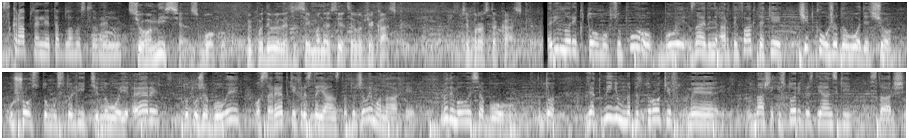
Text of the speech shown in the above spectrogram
скраплене та благословенне. з цього місця з боку ми подивилися цей монастир, це взагалі казка. Це просто казка. Рівно рік тому в цю пору були знайдені артефакти, які чітко вже доводять, що у VI столітті нової ери тут вже були осередки християнства, тут жили монахи, люди молилися Богу. Тобто, як мінімум на 500 років ми в нашій історії християнській старші.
